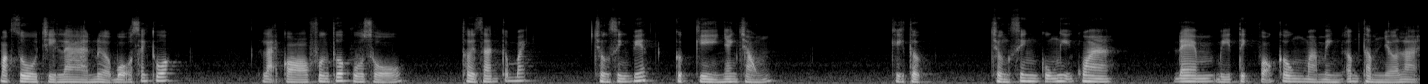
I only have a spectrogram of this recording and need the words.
Mặc dù chỉ là nửa bộ sách thuốc, Lại có phương thuốc vô số, Thời gian cấp bách, Trường sinh viết cực kỳ nhanh chóng. Kỳ thực, Trường sinh cũng nghĩ qua Đem bí tịch võ công mà mình âm thầm nhớ lại,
